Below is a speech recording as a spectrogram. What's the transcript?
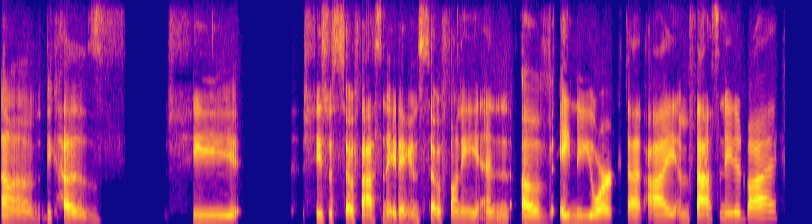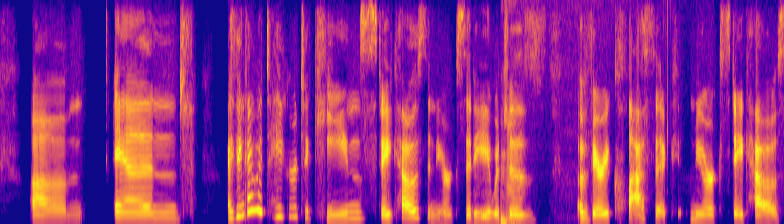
um, because she she's just so fascinating and so funny, and of a New York that I am fascinated by. Um, and I think I would take her to Keens Steakhouse in New York City, which Mhm. is a very classic New York steakhouse.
